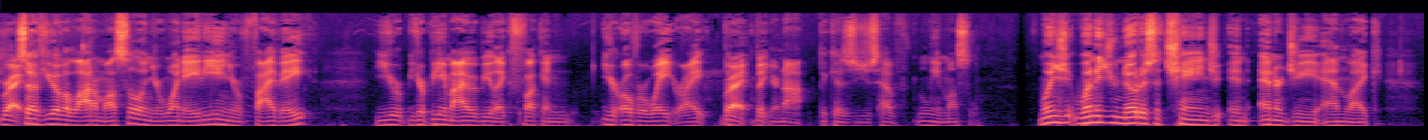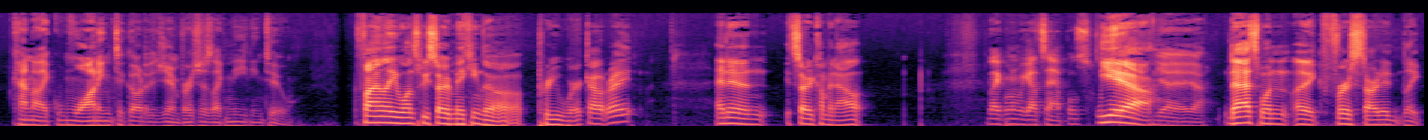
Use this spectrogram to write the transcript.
Right. So if you have a lot of muscle and you're 180 and you're 5'8", your your BMI would be like fucking you're overweight, right? But, Right. But you're not because you just have lean muscle. When did you, when did you notice a change in energy and like kind of like wanting to go to the gym versus like needing to? Finally, once we started making the pre-workout right, and then it started coming out. Like when we got samples. Yeah, Yeah, yeah, yeah. that's when like first started like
